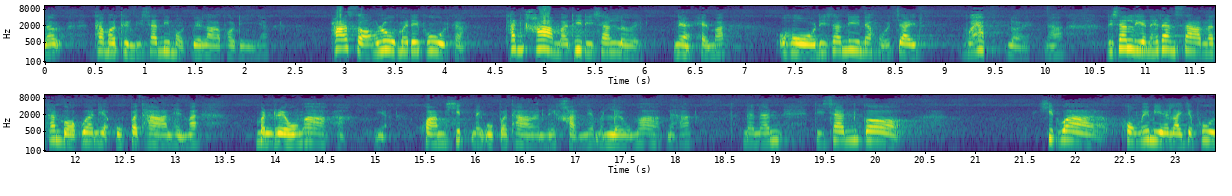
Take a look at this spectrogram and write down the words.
แล้วถ้ามาถึงดิฉันนี่หมดเวลาพอดีค่ะพระสองรูปไม่ได้พูดค่ะ ท่านข้ามมาที่ดิฉันเลย เนี่ยเห็นไหมโอ้โห ดิฉันนี่นะหัวใจแวบเลยนะดิฉันเรียนให้ท่านทราบนะท่านบอกว่าเนี่ยอุปทานเห็นไหมมันเร็วมากค่ะ ความคิดในอุปทานในขันเนี่ยมันเร็วมากนะคะดังนั้นดิฉันก็คิดว่าคงไม่มีอะไรจะพูด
